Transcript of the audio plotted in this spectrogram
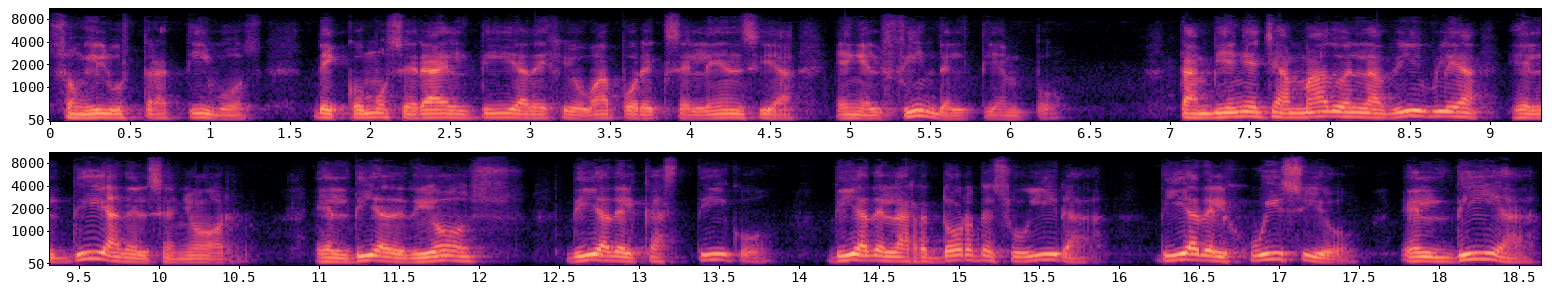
son ilustrativos de cómo será el día de Jehová por excelencia en el fin del tiempo. También es llamado en la Biblia el día del Señor, el día de Dios, día del castigo, día del ardor de su ira, día del juicio, el día,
